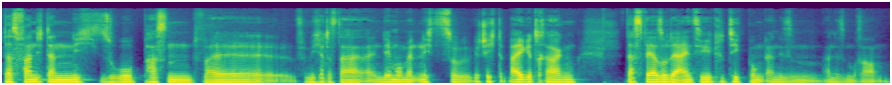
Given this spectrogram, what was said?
das fand ich dann nicht so passend, weil für mich hat es da in dem Moment nichts zur Geschichte beigetragen. Das wäre so der einzige Kritikpunkt an diesem, an diesem Raum.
